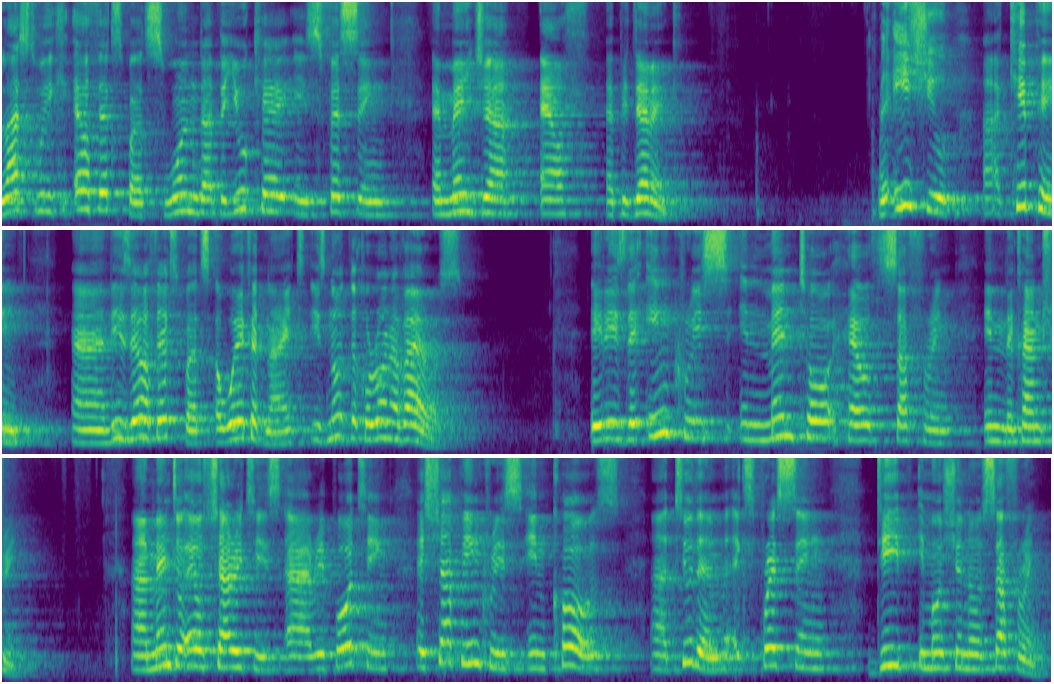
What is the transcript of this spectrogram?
Last week, health experts warned that the UK is facing a major health epidemic. The issue uh, keeping uh, these health experts awake at night is not the coronavirus. It is the increase in mental health suffering in the country. Uh, mental health charities are reporting a sharp increase in calls uh, to them expressing deep emotional suffering.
